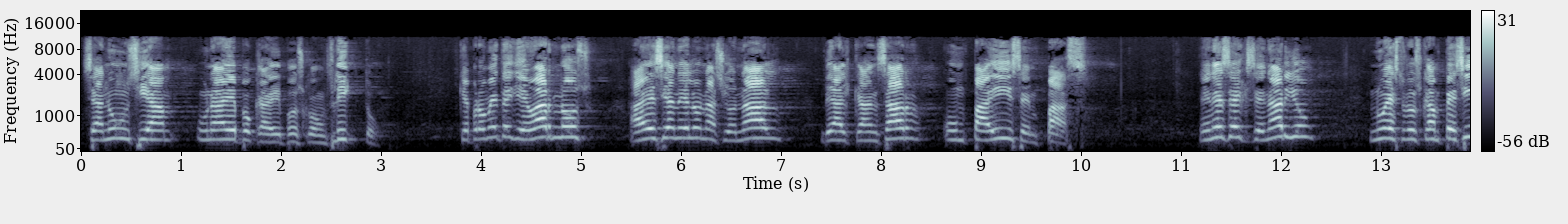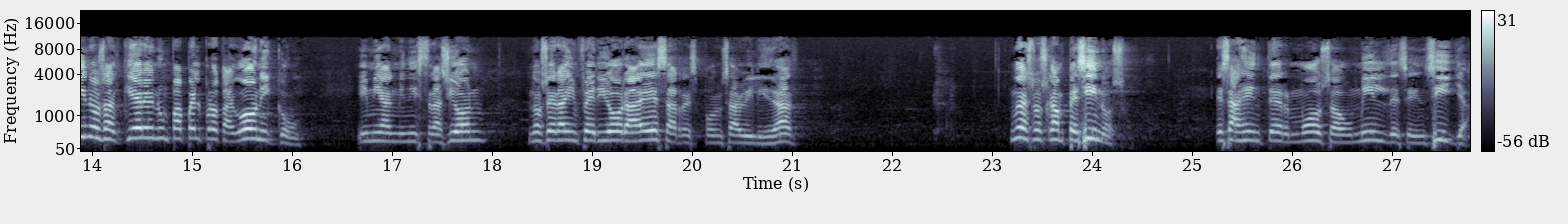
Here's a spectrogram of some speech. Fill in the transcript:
Se anuncia una época de posconflicto que promete llevarnos a ese anhelo nacional de alcanzar un país en paz. En ese escenario, nuestros campesinos adquieren un papel protagónico y mi administración no será inferior a esa responsabilidad. Nuestros campesinos, esa gente hermosa, humilde, sencilla,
